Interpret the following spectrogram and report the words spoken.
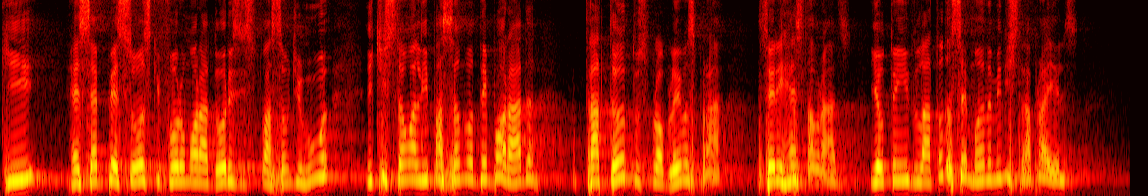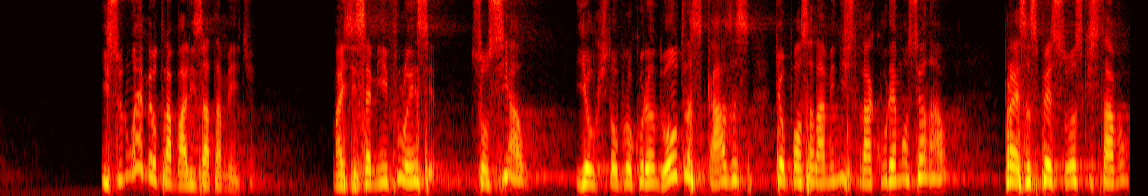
que recebe pessoas que foram moradores em situação de rua e que estão ali passando uma temporada tratando dos problemas para serem restaurados. E eu tenho ido lá toda semana ministrar para eles. Isso não é meu trabalho exatamente, mas isso é minha influência social. E eu estou procurando outras casas que eu possa lá ministrar cura emocional para essas pessoas que estavam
